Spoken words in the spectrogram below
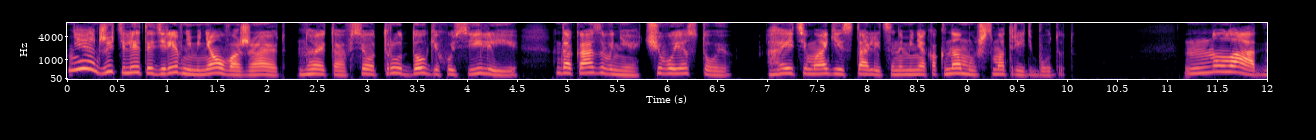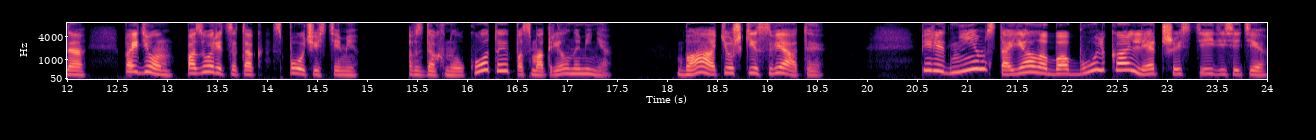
Нет, жители этой деревни меня уважают, но это все труд долгих усилий и доказывание, чего я стою. А эти маги из столицы на меня как на мышь смотреть будут. «Ну ладно, пойдем, позориться так с почестями», — вздохнул кот и посмотрел на меня. «Батюшки святы!» Перед ним стояла бабулька лет шестидесяти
